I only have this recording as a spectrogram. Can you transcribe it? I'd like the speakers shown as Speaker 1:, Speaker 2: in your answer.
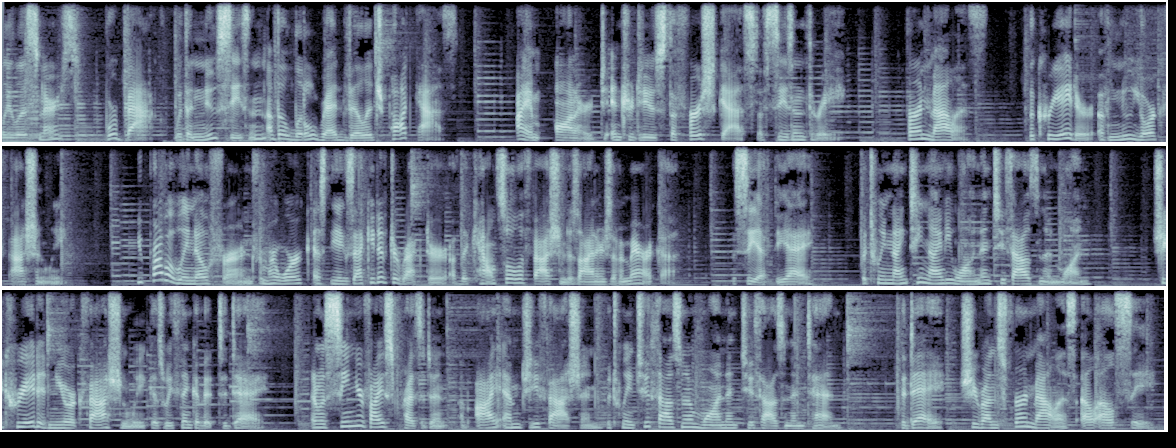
Speaker 1: lovely listeners. We're back with a new season of the Little Red Village podcast. I am honored to introduce the first guest of season three, Fern Mallis, the creator of New York Fashion Week. You probably know Fern from her work as the executive director of the Council of Fashion Designers of America, the CFDA, between 1991 and 2001. She created New York Fashion Week as we think of it today and was senior vice president of IMG Fashion between 2001 and 2010. Today, she runs Fern Mallis LLC,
